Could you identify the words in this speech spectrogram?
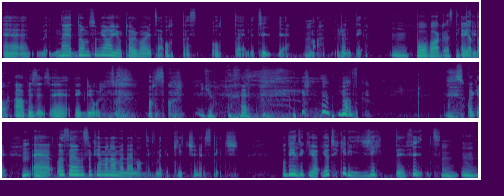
eh, nej, de som jag har gjort har varit så här åtta, åtta eller tio, Mm. ma, runt det. Mm, på vardera stickan då. Ja, precis. Eh, öglor. Maskor. Ja. Maskor. Maskor. Okej. Mm. Eh, och sen så kan man använda någonting som heter Kitchener Stitch. Och det Mm. tycker jag, jag tycker det är jättefint. Mm. Mm.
